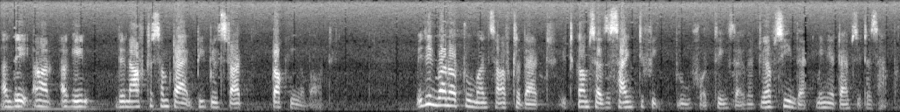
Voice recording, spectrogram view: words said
and they are again then after some time, people start talking about it. Within one or two months after that, it comes as a scientific proof or things like that. You have seen that many times it has happened.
